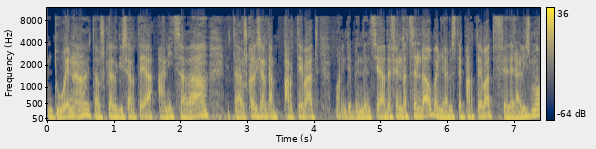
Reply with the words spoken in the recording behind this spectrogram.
duena eta euskal gizartea anitza da eta euskal gizartean parte bat bon, independentzia defendatzen dau, baina beste parte bat federalismo,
